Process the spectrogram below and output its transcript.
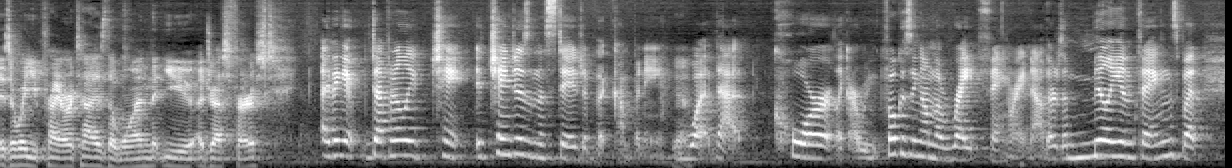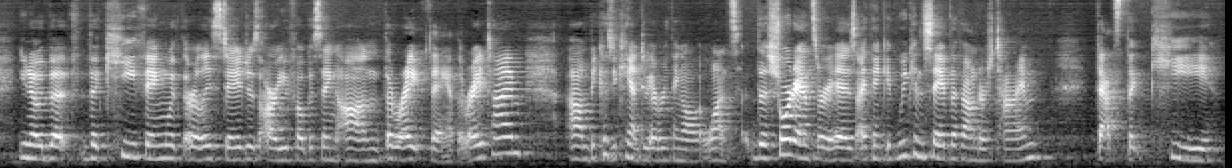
Is there a way you prioritize the one that you address first? I think it definitely change. It changes in the stage of the company. Yeah. What that core like are we focusing on the right thing right now? There's a million things, but you know the the key thing with early stage is are you focusing on the right thing at the right time? Um, because you can't do everything all at once. The short answer is I think if we can save the founders time, that's the key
